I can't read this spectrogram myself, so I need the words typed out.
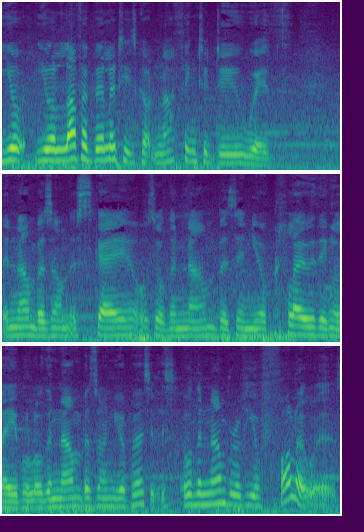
Your, your lovability's got nothing to do with the numbers on the scales or the numbers in your clothing label or the numbers on your birth or the number of your followers.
